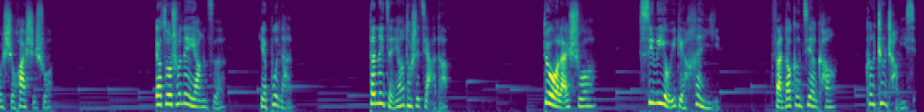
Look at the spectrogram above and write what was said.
我实话实说，要做出那样子，也不难。但那怎样都是假的。对我来说，心里有一点恨意，反倒更健康、更正常一些。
